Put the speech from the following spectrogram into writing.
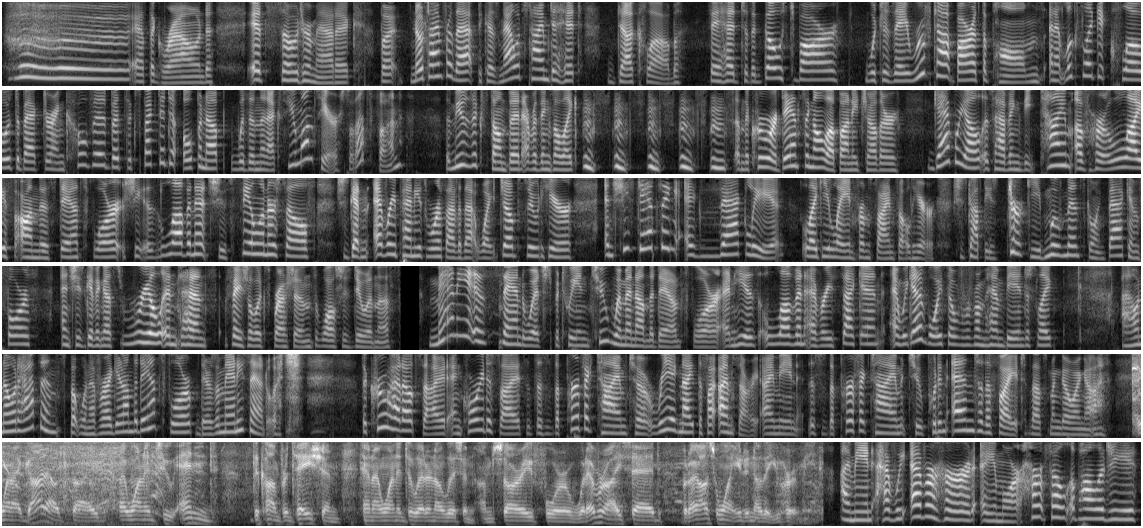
at the ground. It's so dramatic. But no time for that because now it's time to hit the club. They head to the Ghost Bar which is a rooftop bar at the Palms, and it looks like it closed back during COVID, but it's expected to open up within the next few months here, so that's fun. The music's thumping, everything's all like, and the crew are dancing all up on each other. Gabrielle is having the time of her life on this dance floor. She is loving it. She's feeling herself. She's getting every penny's worth out of that white jumpsuit here. And she's dancing exactly like Elaine from Seinfeld here. She's got these jerky movements going back and forth, and she's giving us real intense facial expressions while she's doing this. Manny is sandwiched between two women on the dance floor, and he is loving every second. And we get a voiceover from him being just like, I don't know what happens, but whenever I get on the dance floor, there's a Manny sandwich. The crew head outside, and Corey decides that this is the perfect time to reignite the fight. I'm sorry, I mean, this is the perfect time to put an end to the fight that's been going on. When I got outside, I wanted to end the confrontation and I wanted to let her know listen, I'm sorry for whatever I said, but I also want you to know that you hurt me. I mean, have we ever heard a more heartfelt apology?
